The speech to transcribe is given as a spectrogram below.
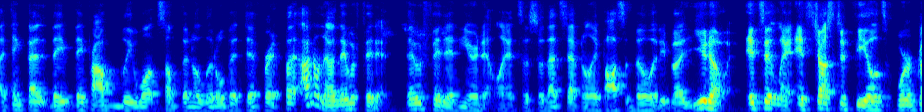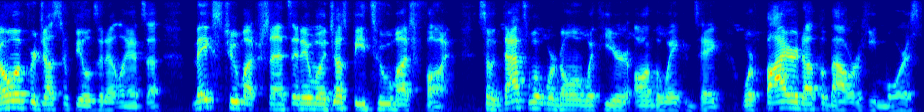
I think that they they probably want something a little bit different, but I don't know. They would fit in. They would fit in here in Atlanta, so that's definitely a possibility. But you know, it. it's Atlanta. It's Justin Fields. We're going for Justin Fields in Atlanta. Makes too much sense, and it would just be too much fun. So that's what we're going with here on the Wake and Take. We're fired up about Raheem Morris.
